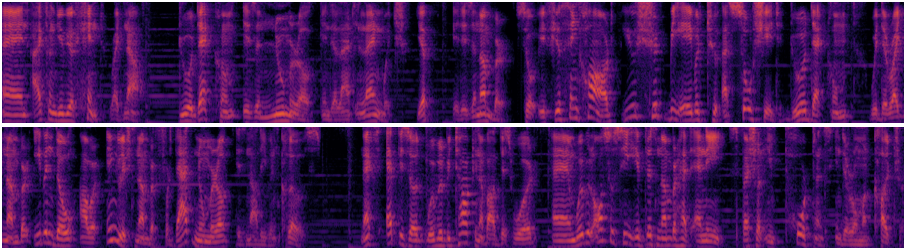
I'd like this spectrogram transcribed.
And I can give you a hint right now. Duodecum is a numeral in the Latin language. Yep, it is a number. So if you think hard, you should be able to associate duodecum with the right number, even though our English number for that numeral is not even close. Next episode, we will be talking about this word and we will also see if this number had any special importance in the Roman culture.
